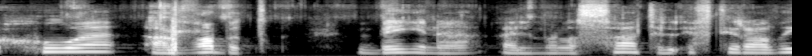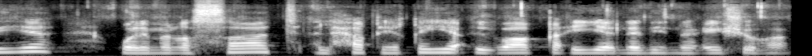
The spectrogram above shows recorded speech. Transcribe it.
هو الربط بين المنصات الافتراضية والمنصات الحقيقية الواقعية الذي نعيشها.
